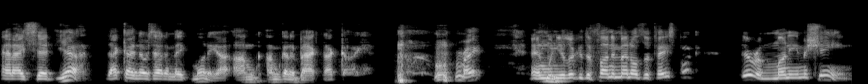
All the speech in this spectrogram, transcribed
and I said, "Yeah, that guy knows how to make money. I, am I'm, I'm going to back that guy, right?" And when you look at the fundamentals of Facebook, they're a money machine.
